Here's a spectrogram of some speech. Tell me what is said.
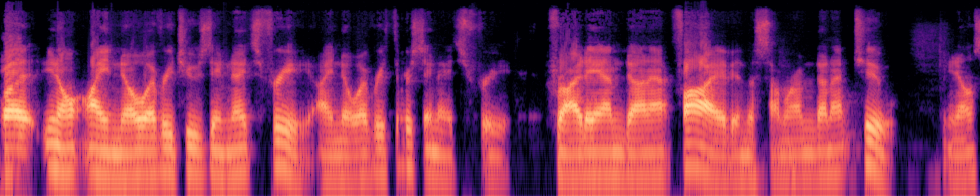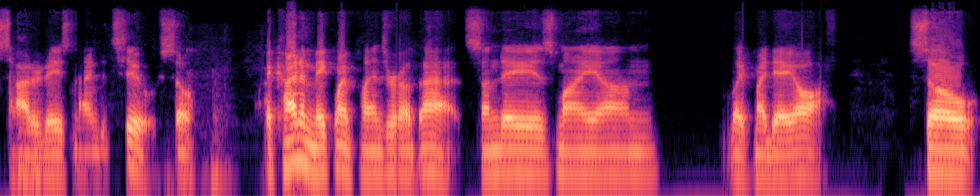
but you know, I know every Tuesday night's free. I know every Thursday night's free. Friday I'm done at five. In the summer I'm done at two. You know, Saturdays nine to two. So I kind of make my plans around that. Sunday is my um like my day off. So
